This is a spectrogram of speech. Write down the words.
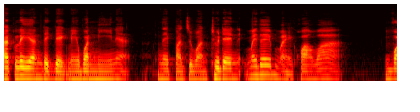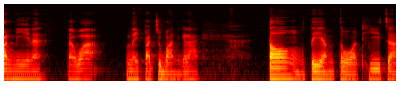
นักเรียนเด็กๆในวันนี้เนี่ย ในปัจจุบัน today ไม่ได้หมายความว่าวันนี้นะ แปลว่าในปัจจุบันก็ได้ ต้องเตรียมตัวที่จะ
